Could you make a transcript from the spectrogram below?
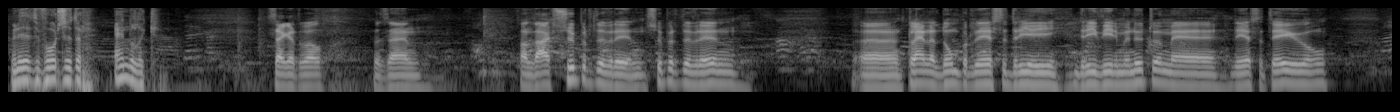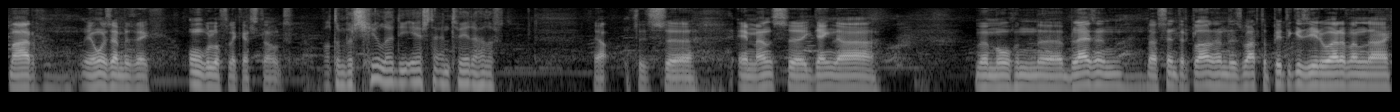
Meneer de voorzitter, eindelijk. zeg het wel. We zijn vandaag super tevreden. Super tevreden. Eh, een kleine domper de eerste drie, drie, vier minuten met de eerste tegengoal. Maar de jongens hebben zich ongelooflijk hersteld. Wat een verschil, hè, die eerste en tweede helft. Ja, het is eh, immens. Eh, ik denk dat we mogen eh, blij zijn dat Sinterklaas en de Zwarte Pittekes hier waren vandaag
